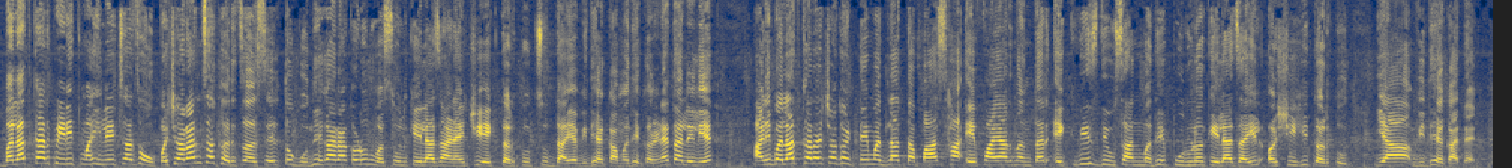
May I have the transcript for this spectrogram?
बलात्कार पीडित महिलेचा जो उपचारांचा खर्च असेल तो गुन्हेगाराकडून वसूल केला जाण्याची एक तरतूद सुद्धा या विधेयकामध्ये करण्यात आलेली आहे. आणि बलात्काराच्या घटनेमधला तपास हा एफ आय आर नंतर एकवीस दिवसांमध्ये पूर्ण केला जाईल अशीही तरतूद या विधेयकात आहे.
